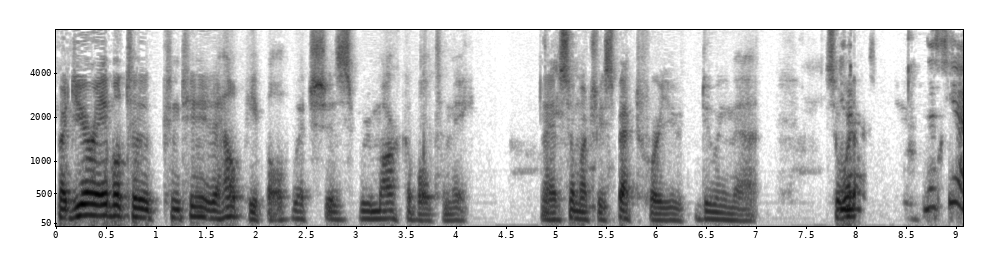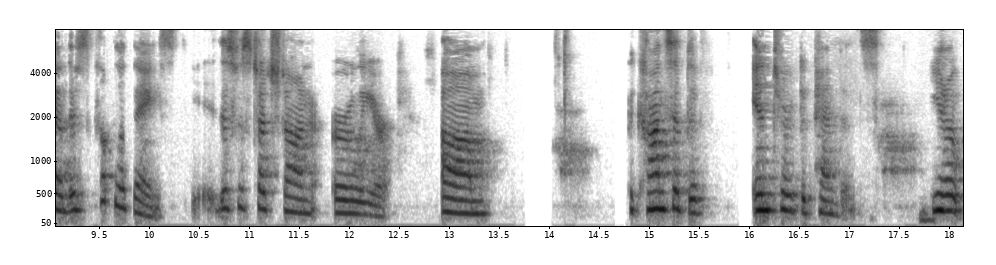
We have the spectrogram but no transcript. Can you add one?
But you're able to continue to help people, which is remarkable to me. I have so much respect for you doing that. So, what this yeah there's a couple of things. This was touched on earlier. Um, the concept of interdependence. You know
